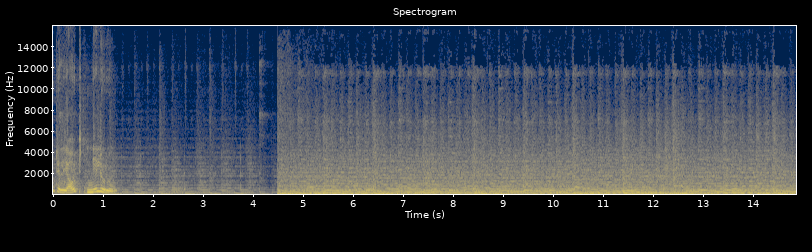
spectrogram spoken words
अकंट लेअट नेलूरू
